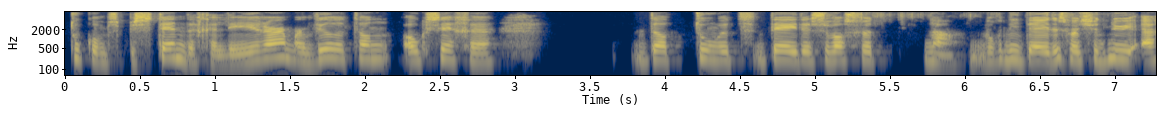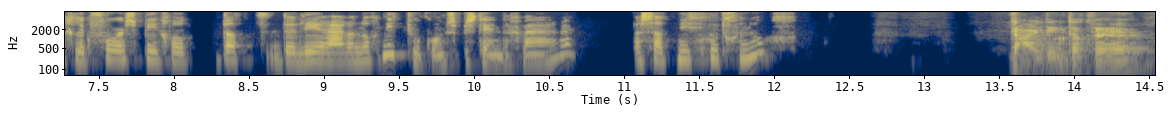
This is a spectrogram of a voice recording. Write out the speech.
toekomstbestendige leraar. Maar wil het dan ook zeggen dat toen we het deden zoals we het nou, nog niet deden, zoals je het nu eigenlijk voorspiegelt, dat de leraren nog niet toekomstbestendig waren? Was dat niet goed genoeg? Nou, ik denk dat we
